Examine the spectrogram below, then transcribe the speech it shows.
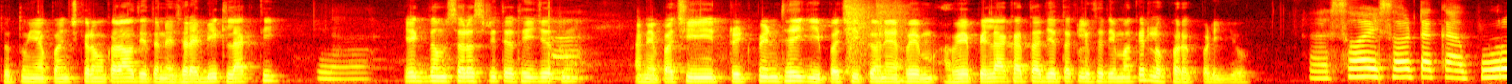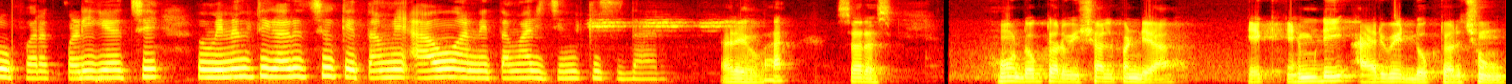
તો તું અહીંયા પંચકર્મ કરાવતી તને જરાય બીક લાગતી? એકદમ સરસ રીતે થઈ જતું. અને પછી ટ્રીટમેન્ટ થઈ ગઈ. પછી તને હવે હવે પેલા કરતાં જે તકલીફ હતી એમાં કેટલો ફરક પડી ગયો? અ, સો સો ટકા પૂરો ફરક પડી ગયો છે. હું વિનંતી કરું છું કે તમે આવો અને તમારી જિંદગી સુધારો. અરે વાહ સરસ. હું ડૉક્ટર વિશાલ પંડ્યા એક એમડી આયુર્વેદ ડૉક્ટર છું.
